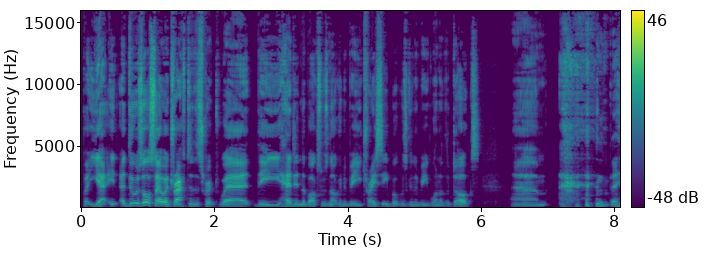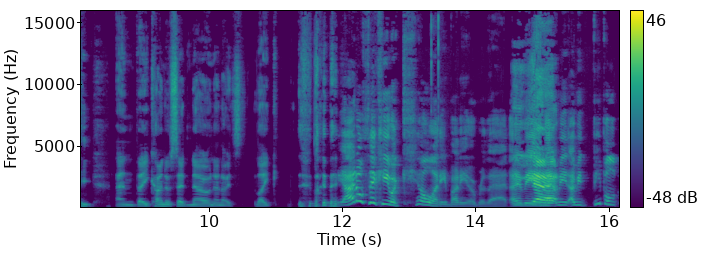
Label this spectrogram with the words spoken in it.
but yeah, it, uh, there was also a draft of the script where the head in the box was not going to be Tracy, but was going to be one of the dogs. Um, and they and they kind of said no, no, no. It's like yeah, I don't think he would kill anybody over that. I mean, Yeah. I mean, I mean, people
